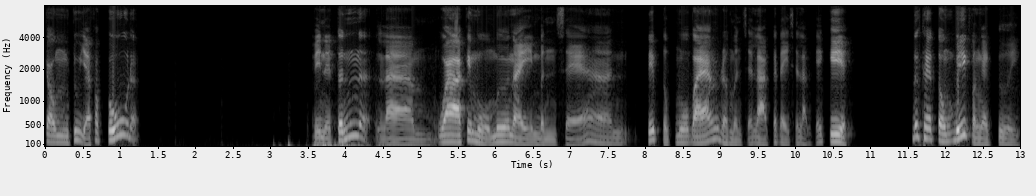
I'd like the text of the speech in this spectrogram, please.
trong chú giải pháp cứu đó vì này tính là qua cái mùa mưa này mình sẽ à, tiếp tục mua bán rồi mình sẽ làm cái này sẽ làm cái kia. Đức Thế Tôn biết và ngài cười.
